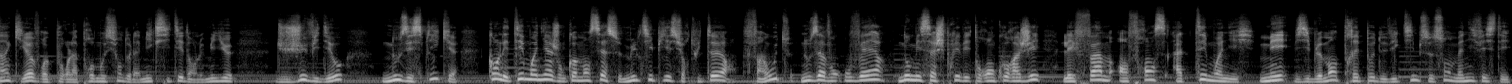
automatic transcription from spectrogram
hein, qui œuvre pour la promotion de la mixité dans le milieu du jeu vidéo, nous explique quand les témoignages ont commencé à se multiplier sur Twitter fin août, nous avons ouvert nos messages privés pour encourager les femmes en France à témoigner. Mais visiblement, très peu de victimes se sont manifestées.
